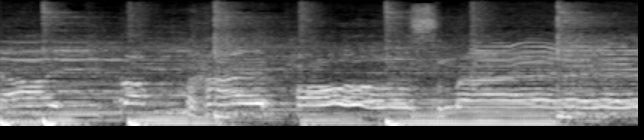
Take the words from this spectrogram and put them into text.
យាយប្រាប់ហេតុផលស្នេហ៍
